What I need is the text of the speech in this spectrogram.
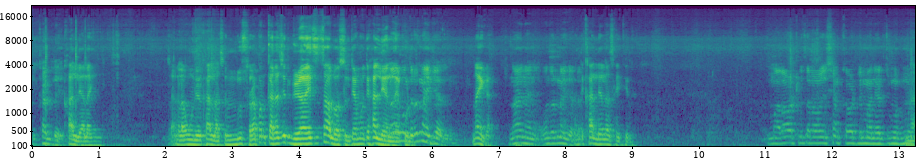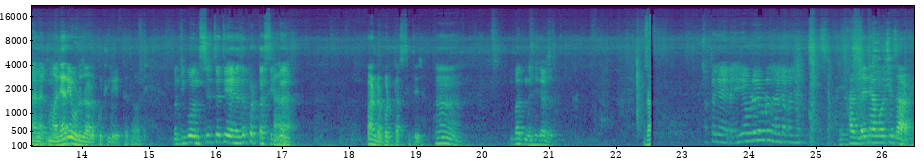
ती खाल्लंय. खाल्ल्याला ही चांगला उंदीर खाल्ला असेल दुसरा पण कदाचित गिळायचं चालू असेल त्यामुळे ते खाल्लेलं नाही पुढे. उंदर नाही ती अजून नाही का? नाही नाही नाही उंदर नाही पण ते खाल्लेलंच आहे तिने. मला वाटलं तर शंका वाटली मान्याची म्हणून नाही नाही मण्यार एवढं जाड कुठली येतं तेव्हा ते पण ती गोनसीचं ते ह्याचं पट्ट असते हा. ना पांढरं पट्ट असते त्याच्या हा. बद नाही जगत आता यायला हे एवढं एवढं झालं पाहिजे. हे खाल्लंय त्यामुळे ते जाड आहे.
